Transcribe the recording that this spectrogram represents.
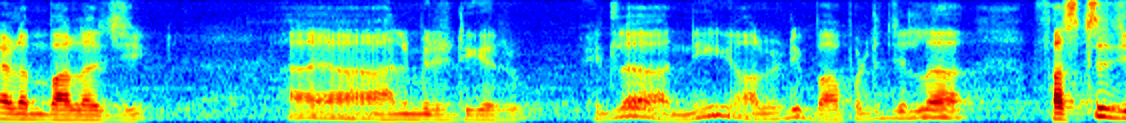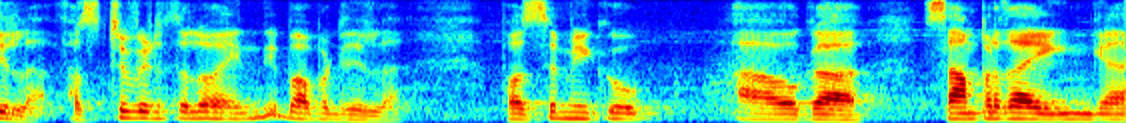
ఎడం బాలాజీ హనుమిరెడ్డి గారు. ఇట్లా అన్నీ ఆల్రెడీ బాపట్ల జిల్లా ఫస్ట్ జిల్లా ఫస్ట్ విడతలో అయింది బాపట్ల జిల్లా. ఫస్ట్ మీకు ఒక సాంప్రదాయంగా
